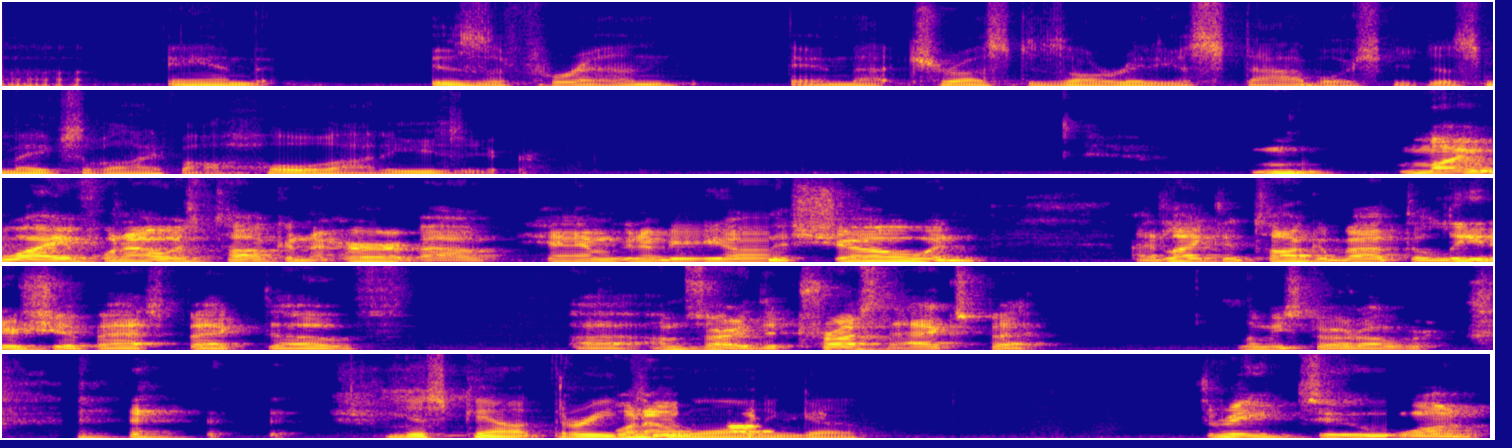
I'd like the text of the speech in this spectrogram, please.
uh, and is a friend and that trust is already established, it just makes life a whole lot easier. My wife, when I was talking to her about, hey, I'm going to be on the show and I'd like to talk about the leadership aspect of, uh, I'm sorry, the trust aspect. Let me start over. Just count three, when two, one, and go. Three, two, one.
